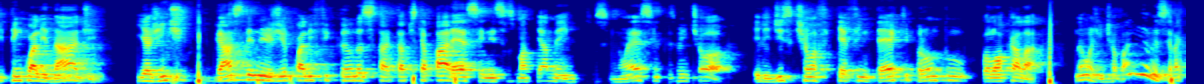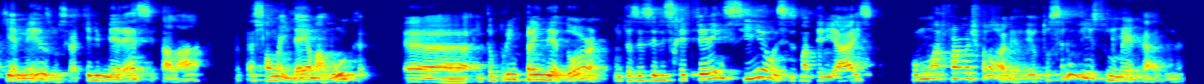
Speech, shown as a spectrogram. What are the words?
que tem qualidade, e a gente gasta energia qualificando as startups que aparecem nesses mapeamentos. Assim, não é simplesmente, ó, ele disse que chama que é fintech, pronto, coloca lá. Não, a gente avalia, mas será que é mesmo? Será que ele merece estar lá? É só uma ideia maluca? É, então, para o empreendedor, muitas vezes eles referenciam esses materiais como uma forma de falar, olha, eu estou sendo visto no mercado, né?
